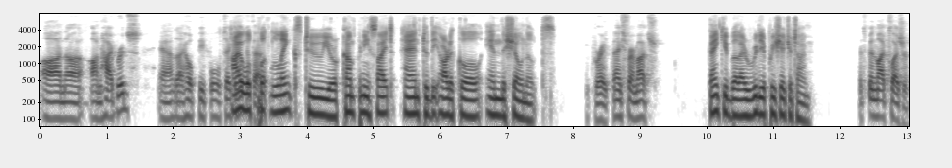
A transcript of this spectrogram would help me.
on uh, on hybrids, and I hope people will take. I will put links to your company site and to the article in the show notes. Great, thanks very much. Thank you, Bill. I really appreciate your time. It's been my pleasure.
